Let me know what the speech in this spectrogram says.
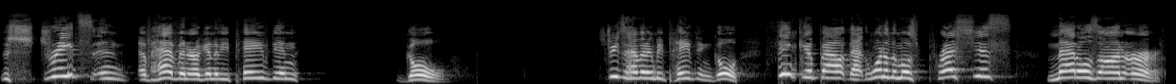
the streets in, of heaven are going to be paved in gold. Streets of heaven are going to be paved in gold. Think about that. One of the most precious metals on earth.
